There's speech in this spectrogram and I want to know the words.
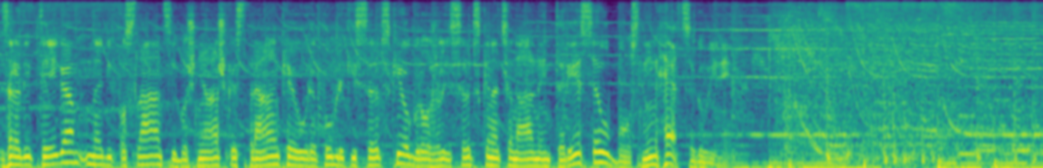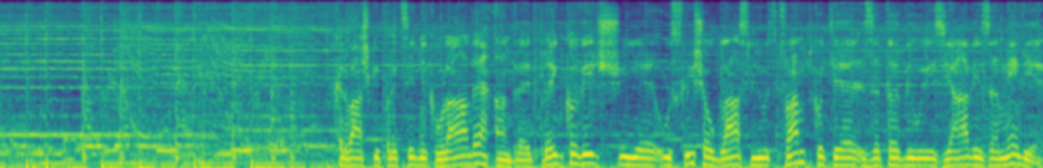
Zaradi tega naj bi poslanci bošnjaške stranke v Republiki Srpske ogrožali srpske nacionalne interese v Bosni in Hercegovini. Hrvaški predsednik vlade Andrej Plenković je uslišal glas ljudstva, kot je zatrdil v izjavi za medije.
